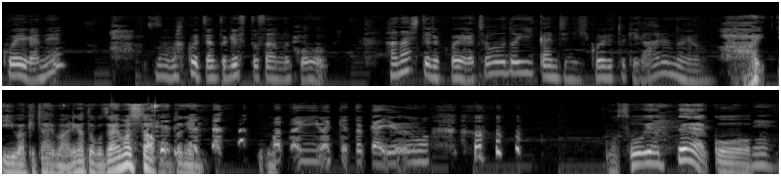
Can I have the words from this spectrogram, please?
声がね。まあ、まこちゃんとゲストさんのこう、話してる声がちょうどいい感じに聞こえる時があるのよ。はい。言い訳タイムありがとうございました、本当に。また言い訳とか言う、も もうそうやって、こう。う、ね。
